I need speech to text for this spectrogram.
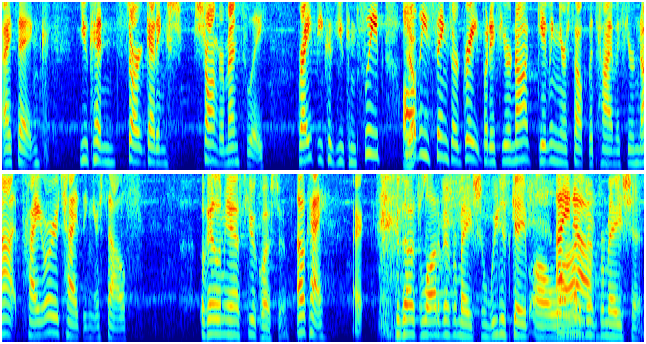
I think, you can start getting sh- stronger mentally, right? Because you can sleep. All Yep. these things are great, but if you're not giving yourself the time, if you're not prioritizing yourself, Okay, let me ask you a question. okay. All right. Because that's a lot of information. We just gave a lot of information.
